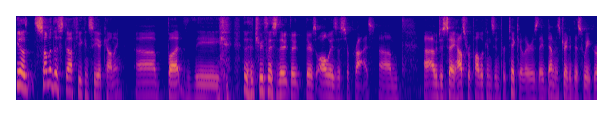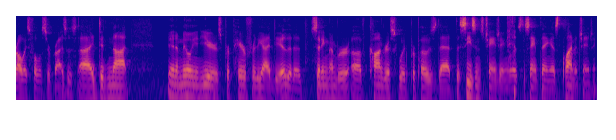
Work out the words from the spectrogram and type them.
You know, some of this stuff you can see it coming, uh, but the the truth is there, there, there's always a surprise. Um, I would just say House Republicans in particular, as they've demonstrated this week, are always full of surprises. I did not in a million years prepare for the idea that a sitting member of Congress would propose that the seasons changing was the same thing as the climate changing.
